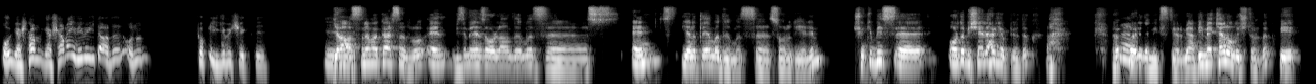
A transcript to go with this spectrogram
o yaşam yaşam evi miydi adı onun çok ilgimi çekti. Ee, ya aslına bakarsanız bu en bizim en zorlandığımız en yanıtlayamadığımız soru diyelim. Çünkü biz orada bir şeyler yapıyorduk. Öyle demek istiyorum. Yani bir mekan oluşturduk. Bir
